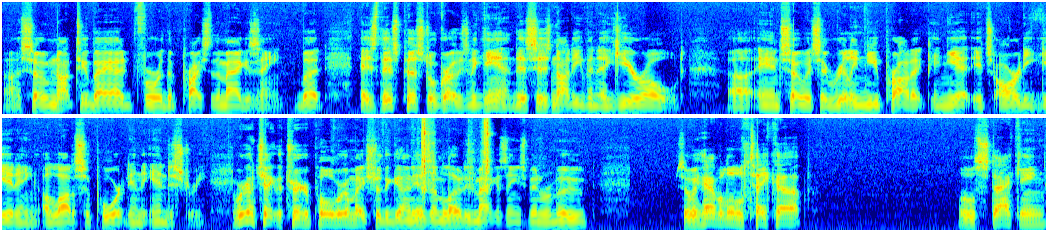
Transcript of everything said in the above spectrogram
Uh, so not too bad for the price of the magazine. But as this pistol grows, and again, this is not even a year old, uh, and so it's a really new product, and yet it's already getting a lot of support in the industry. We're going to check the trigger pull. We're going to make sure the gun is unloaded, magazine's been removed. So we have a little take up, a little stacking,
